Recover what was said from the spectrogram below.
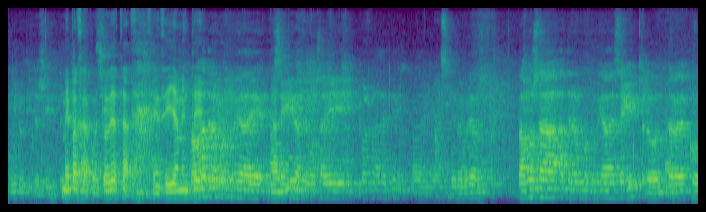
un minutillo, sí. Me pasa, pues entonces ya está. Sencillamente... Vamos a tener oportunidad de, seguir, hacemos ahí... ¿Cuál a decir? Lo de, de Vamos a, tener oportunidad de seguir, pero te agradezco,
